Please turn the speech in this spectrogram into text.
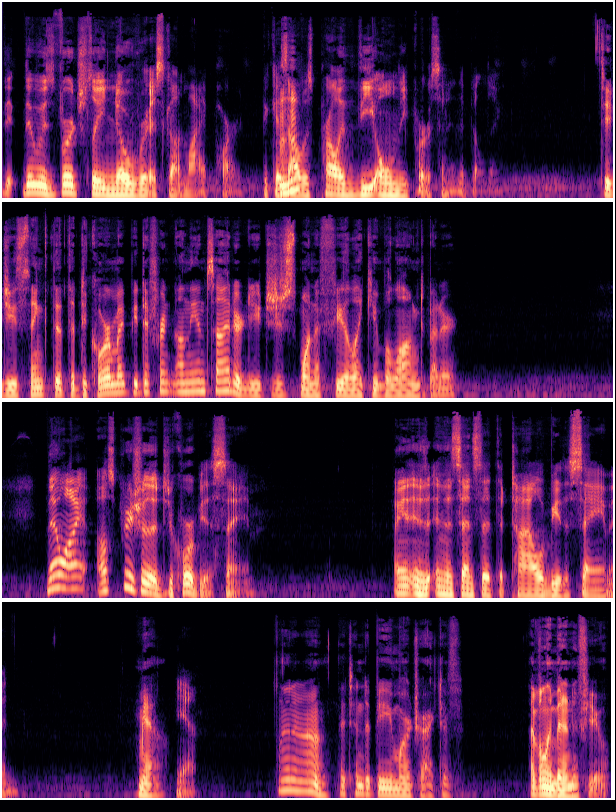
th- there was virtually no risk on my part because I Mhm. was probably the only person in the building. Did you think that the decor might be different on the inside, or do you just want to feel like you belonged better? No, I, I was pretty sure the decor would be the same. I mean, in, in the sense that the tile would be the same, and Yeah. Yeah. I don't know. They tend to be more attractive. I've only been in a few.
